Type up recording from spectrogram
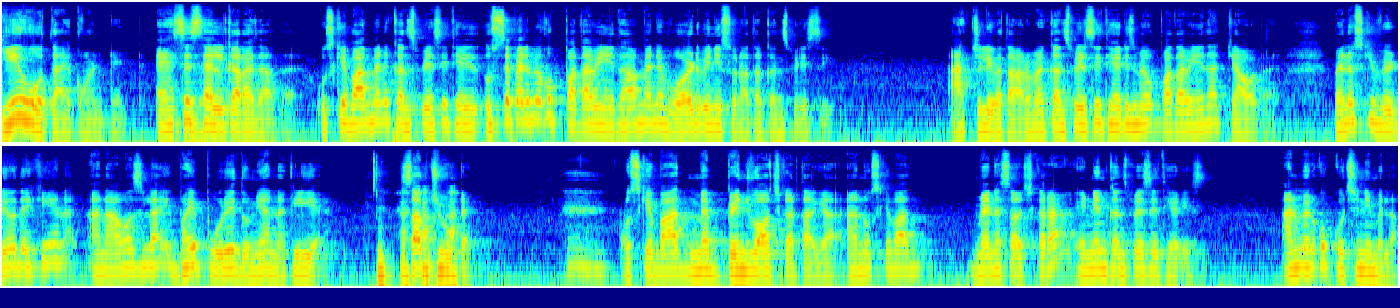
ये होता है कंटेंट ऐसे सेल करा जाता है। उसके बाद मैंने कंस्पेरेसी थी उससे पहले मेरे को पता भी नहीं था मैंने वर्ड भी नहीं सुना था कंस्पेरेसी एक्चुअली बता रहा हूँ। मैं कंस्पेरेसी थियरीज में वो पता भी नहीं था क्या होता है। मैंने उसकी वीडियो देखी एंड आई वाज लाइक भाई पूरी दुनिया नकली है। सब झूठ है। उसके बाद मैं बिंज वॉच करता गया एंड उसके बाद मैंने सर्च करा इंडियन कंस्पेरेसी थियरीज एंड मेरे को कुछ नहीं मिला।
